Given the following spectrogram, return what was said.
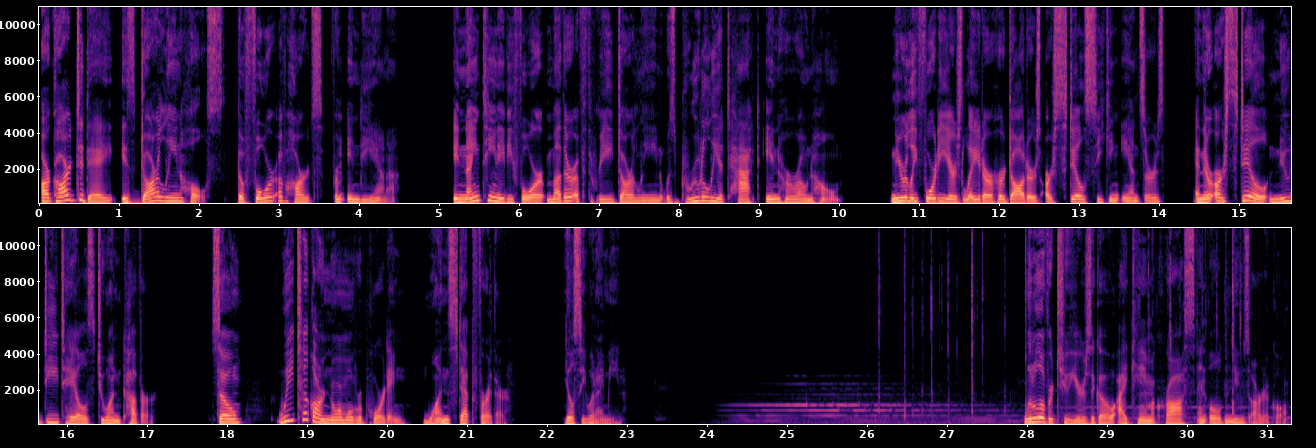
Our card today is Darlene Hulse, the Four of Hearts from Indiana. In 1984, mother of three Darlene was brutally attacked in her own home. Nearly 40 years later, her daughters are still seeking answers, and there are still new details to uncover. So, we took our normal reporting one step further. You'll see what I mean. Little over two years ago, I came across an old news article.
